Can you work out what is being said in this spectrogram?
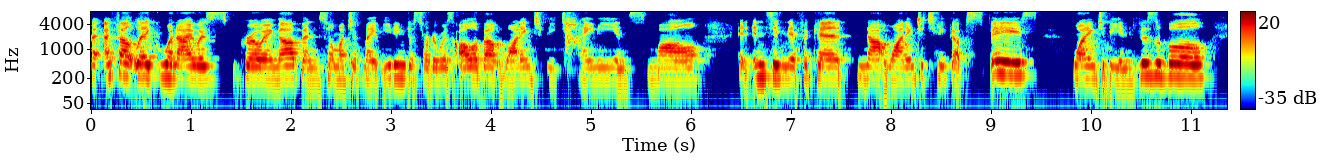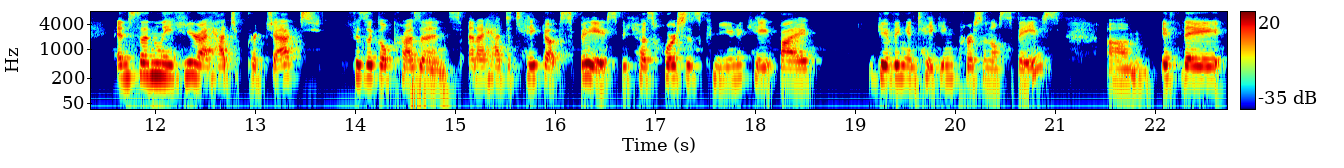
I felt like when I was growing up and so much of my eating disorder was all about wanting to be tiny and small and insignificant, not wanting to take up space, wanting to be invisible. And suddenly here I had to project physical presence and I had to take up space because horses communicate by giving and taking personal space. Um, if they,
